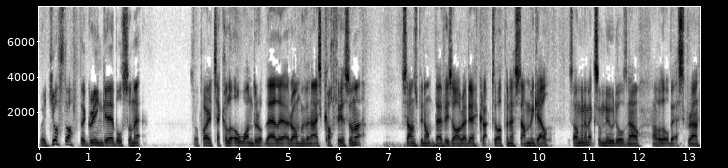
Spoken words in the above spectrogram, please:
We're just off the Green Gable summit. So I'll probably take a little wander up there later on with a nice coffee or something. Sam's been on bevies already, cracked open a San Miguel. So I'm gonna make some noodles now, have a little bit of scran,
